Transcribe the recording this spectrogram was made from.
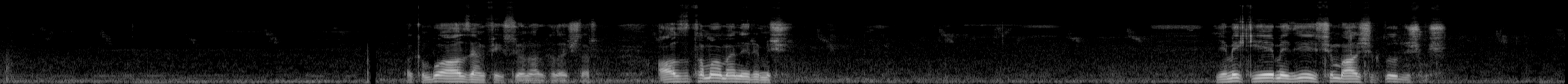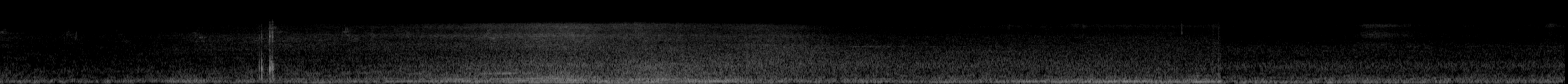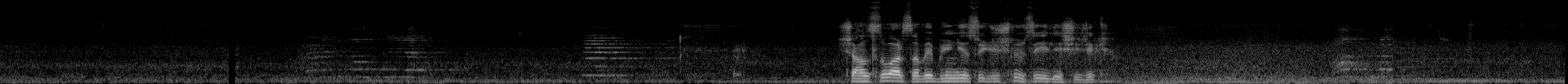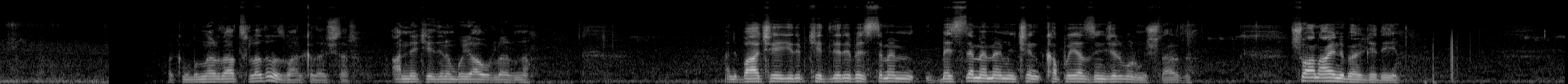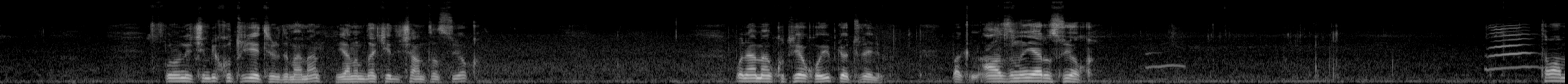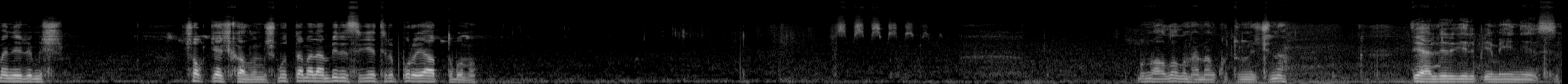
Bakın bu ağız enfeksiyonu arkadaşlar. Ağzı tamamen erimiş. Yemek yiyemediği için bağışıklığı düşmüş. Şansı varsa ve bünyesi güçlüyse iyileşecek. Bakın bunları da hatırladınız mı arkadaşlar? Anne kedinin bu yavrularını. Hani bahçeye girip kedileri beslemem, beslememem için kapıya zincir vurmuşlardı. Şu an aynı bölgedeyim. Bunun için bir kutu getirdim hemen. Yanımda kedi çantası yok. Bunu hemen kutuya koyup götürelim. Bakın ağzının yarısı yok. Tamamen erimiş. Çok geç kalınmış. Muhtemelen birisi getirip buraya attı bunu. Bunu alalım hemen kutunun içine. Diğerleri gelip yemeğini yesin.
